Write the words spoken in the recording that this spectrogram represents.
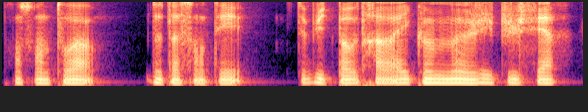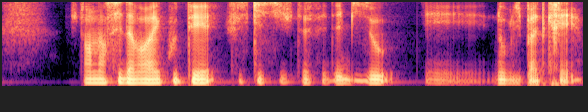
prends soin de toi, de ta santé. Te bute pas au travail comme euh, j'ai pu le faire. Je te remercie d'avoir écouté. Jusqu'ici, je te fais des bisous et n'oublie pas de créer.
